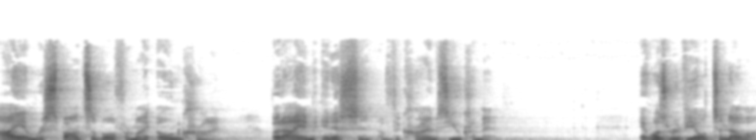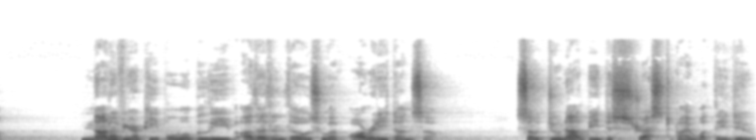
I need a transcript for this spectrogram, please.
I am responsible for my own crime, but I am innocent of the crimes you commit. It was revealed to Noah, None of your people will believe other than those who have already done so so do not be distressed by what they do.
